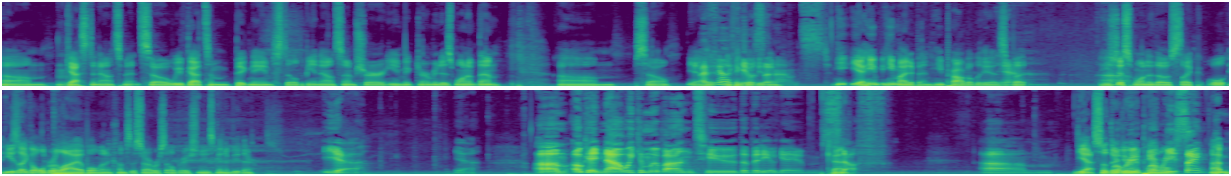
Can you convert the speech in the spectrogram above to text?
um, Hmm. guest announcement. So we've got some big names still to be announced. I'm sure Ian McDiarmid is one of them. Um, so yeah, I feel like think he he'll was be there. announced. He, yeah, he he might have been. He probably is, Yeah. but he's just one of those like old, he's like old reliable when it comes to Star Wars Celebration. He's going to be there. Yeah. Um, okay, now we can move on to the video game 'Kay. stuff. Um, Yeah, so they're doing you, a panel. what were you saying? Um,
